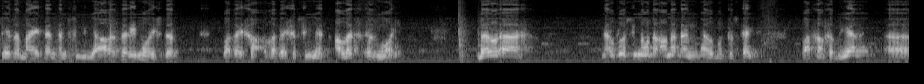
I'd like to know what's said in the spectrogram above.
sê vir my ek dink in 4 jaar is dit die mooiste wat hy wat hy gesien het. Alles is mooi. Nou uh nou voorsien ons 'n ander ding. Nou moet ons kyk wat gaan gebeur. Uh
